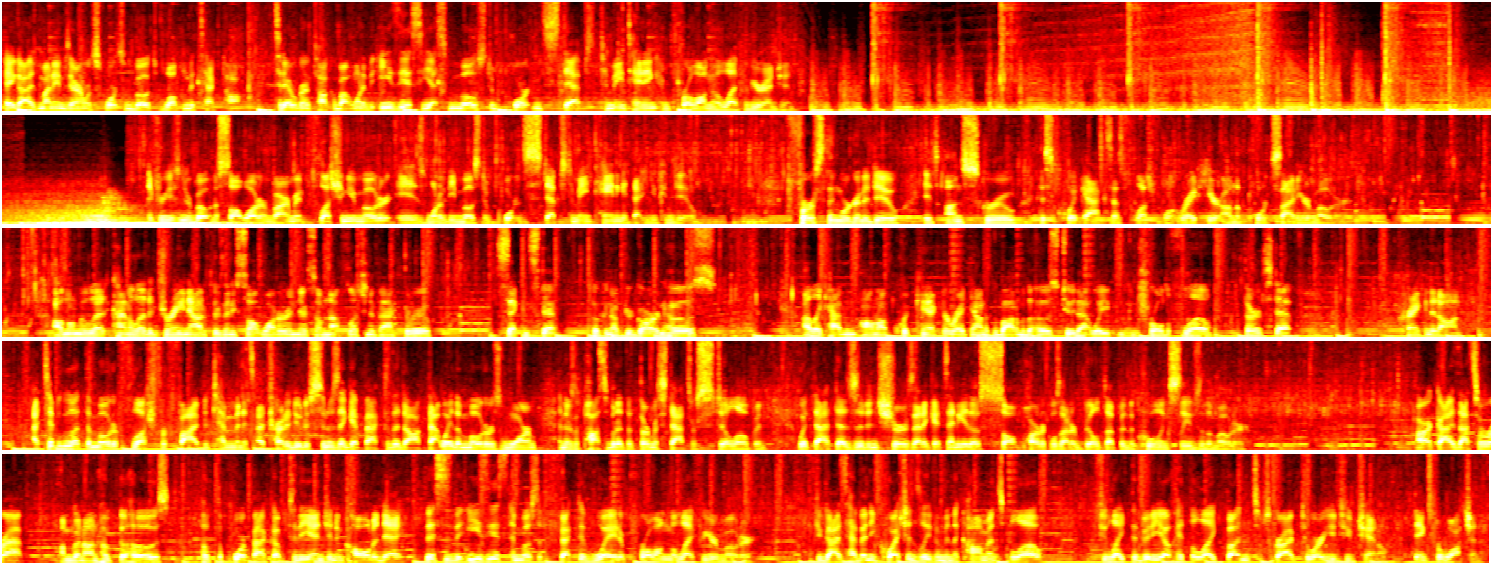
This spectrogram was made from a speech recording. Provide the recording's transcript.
Hey guys, my name is Aaron with Sportsman Boats. Welcome to Tech Talk. Today we're going to talk about one of the easiest, yes, most important steps to maintaining and prolonging the life of your engine. If you're using your boat in a saltwater environment, flushing your motor is one of the most important steps to maintaining it that you can do. First thing we're gonna do is unscrew this quick access flush port right here on the port side of your motor. I'll normally let kind of let it drain out if there's any salt water in there, so I'm not flushing it back through. Second step, hooking up your garden hose. I like having an on-off quick connector right down at the bottom of the hose too, that way you can control the flow. Third step, cranking it on. I typically let the motor flush for five to 10 minutes. I try to do it as soon as I get back to the dock. That way the motor is warm and there's a possibility that the thermostats are still open. What that does, it ensures that it gets any of those salt particles that are built up in the cooling sleeves of the motor. All right, guys, that's a wrap. I'm gonna unhook the hose, hook the port back up to the engine and call it a day. This is the easiest and most effective way to prolong the life of your motor. If you guys have any questions, leave them in the comments below. If you liked the video, hit the like button, subscribe to our YouTube channel. Thanks for watching.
